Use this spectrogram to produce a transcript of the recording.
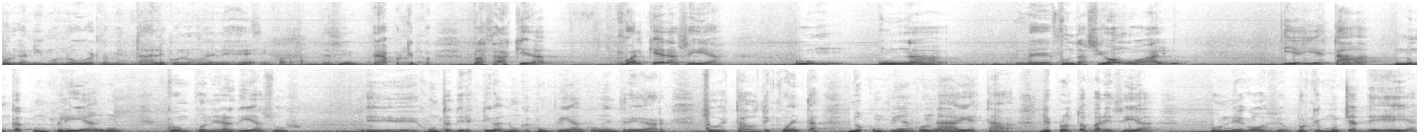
organismos no gubernamentales, con los ONG. Es importante. porque pasaba que era, cualquiera hacía una eh, fundación o algo, y ahí estaba, nunca cumplían con poner al día sus eh, juntas directivas, nunca cumplían con entregar sus estados de cuenta, no cumplían con nada, ahí estaba. De pronto aparecía un negocio, porque muchas de ellas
